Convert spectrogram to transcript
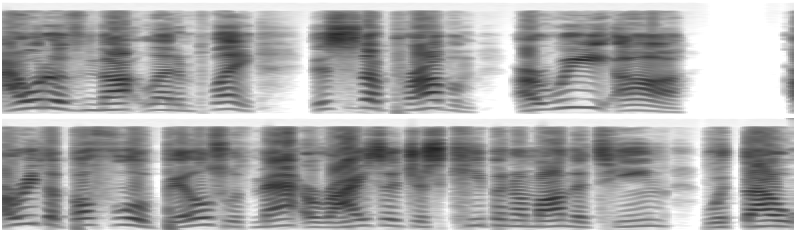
I would have not let him play. This is a problem. Are we uh are we the Buffalo Bills with Matt Araiza just keeping him on the team without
